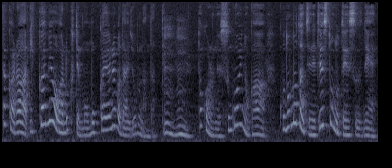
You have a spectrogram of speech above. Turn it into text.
だから1回目は悪くてももう一回やれば大丈夫なんだって。うんうん。だからねすごいのが子供たちねテストの点数ね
